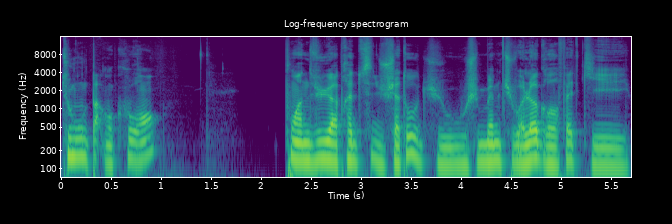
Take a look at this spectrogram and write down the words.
tout le monde part en courant. Point de vue après du château, tu, même tu vois l'ogre en fait qui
